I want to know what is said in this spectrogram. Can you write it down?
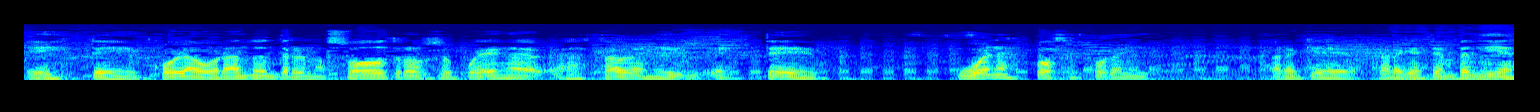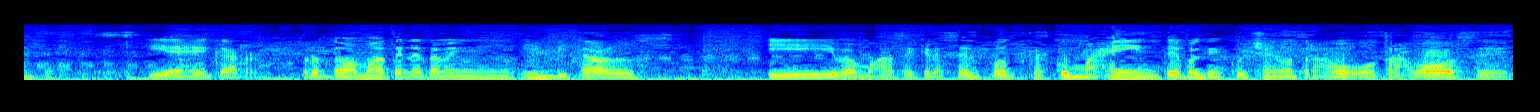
este, colaborando entre nosotros, se pueden hasta venir este, buenas cosas por ahí, para que, para que estén pendientes. Y es Carlos. Pronto vamos a tener también invitados y vamos a hacer crecer el podcast con más gente para que escuchen otras otras voces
